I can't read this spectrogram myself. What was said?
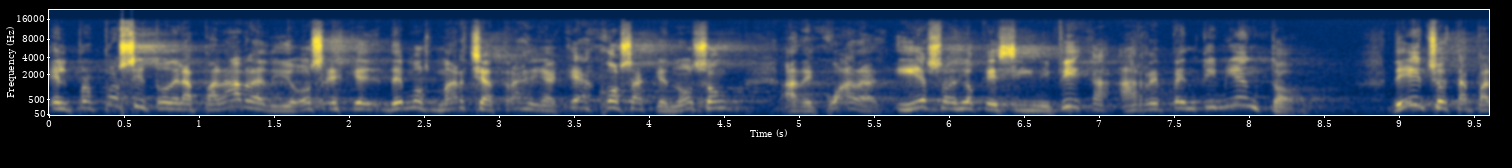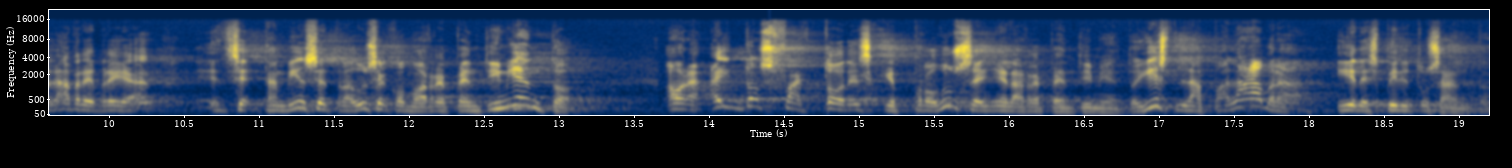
el propósito de la palabra de Dios es que demos marcha atrás en aquellas cosas que no son adecuadas. Y eso es lo que significa arrepentimiento. De hecho, esta palabra hebrea eh, también se traduce como arrepentimiento. Ahora, hay dos factores que producen el arrepentimiento y es la palabra y el Espíritu Santo.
